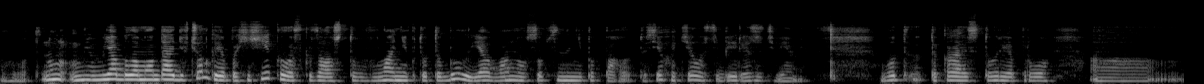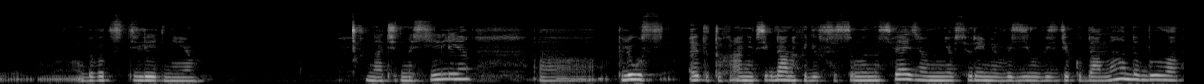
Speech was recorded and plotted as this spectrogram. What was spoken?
Вот. Ну, я была молодая девчонка, я похихикала, сказала, что в ванне кто-то был, и я в ванну, собственно, не попала. То есть я хотела себе резать вены. Вот такая история про 20-летнее а, значит, насилие. А, плюс этот охранник всегда находился со мной на связи, он меня все время возил везде, куда надо было.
